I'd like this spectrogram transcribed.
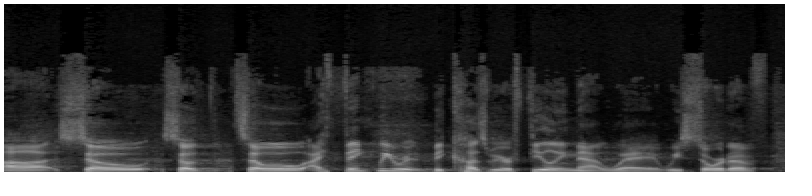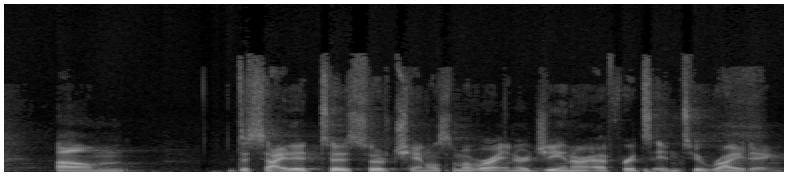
uh, so so so i think we were because we were feeling that way we sort of um, decided to sort of channel some of our energy and our efforts into writing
